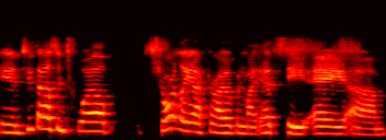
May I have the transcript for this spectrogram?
in 2012 shortly after i opened my etsy a um,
